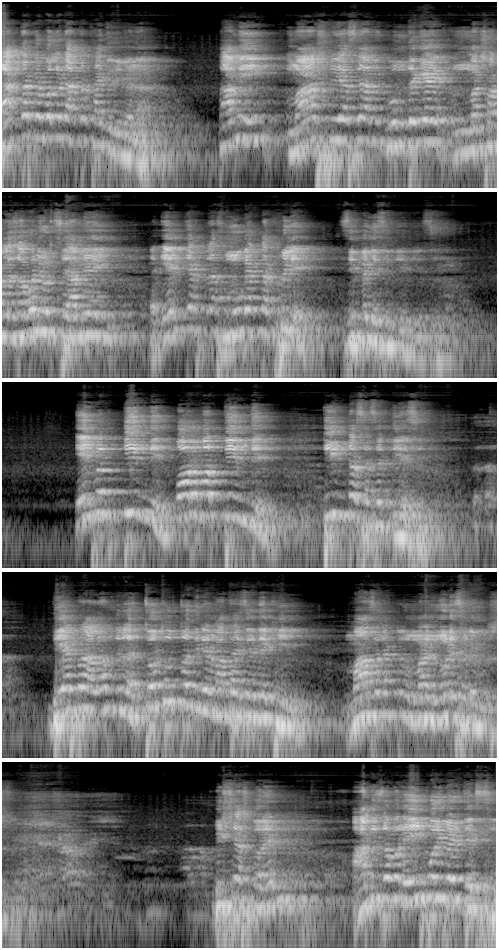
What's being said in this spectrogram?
ডাক্তারকে বললে ডাক্তার খাইতে দিবে না। আমি মা শুয়ে আছে, আমি ঘুম থেকে সকালে যখনই উঠছে, আমি এই এল কেয়ার প্লাস মুখ একটা খুলে জিপে নিচে দিয়ে দিয়েছি। এইবার তিন দিন, পরপর তিন দিন, তিনটা সেসেট দিয়েছি। দেওয়ার পর আলহামদুলিল্লাহ চতুর্থ দিনের মাথায় যে দেখি মা যেন একটু মানে নড়ে চড়ে বসছে। বিশ্বাস করেন, আমি যখন এই পরিবারে দেখছি,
